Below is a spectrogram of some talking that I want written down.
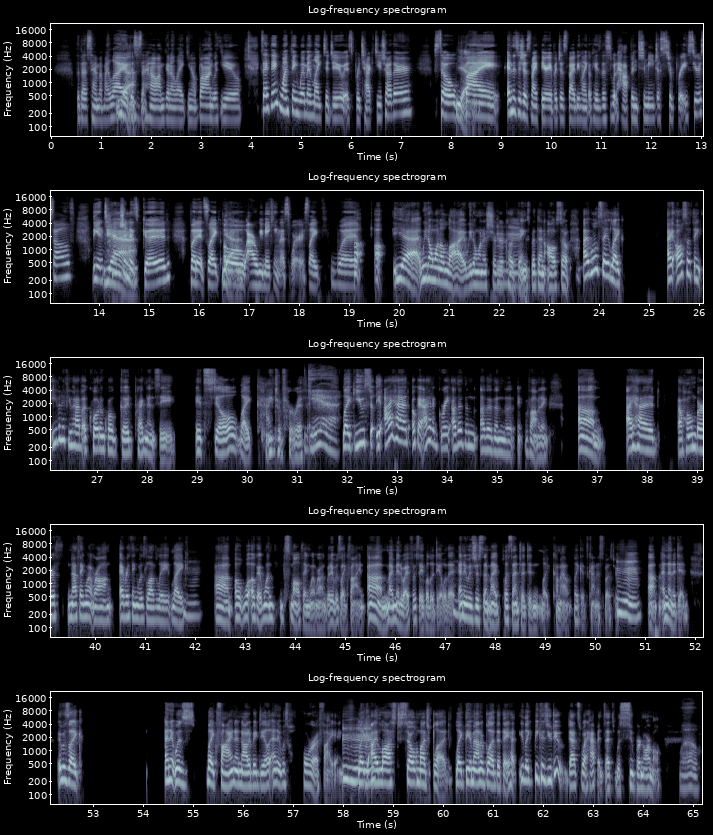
the best time of my life. Yeah. This isn't how I'm going to, like, you know, bond with you. Because I think one thing women like to do is protect each other. So Yeah. by, and this is just my theory, but just by being like, okay, this is what happened to me, just to brace yourself. The intention Yeah. is good, but it's like, Yeah. oh, are we making this worse? Like, what? Well, uh, yeah, we don't want to lie. We don't want to sugarcoat Mhm. things. But then also, I will say, like, I also think even if you have a quote unquote good pregnancy, it's still like kind of horrific. yeah. Like you still, I had okay, I had a great other than other than the vomiting. Um, I had a home birth. Nothing went wrong. Everything was lovely. Like, Mhm. Um, oh well, okay, one small thing went wrong, but it was like fine. Um, my midwife was able to deal with it, Mhm. and it was just that my placenta didn't like come out like it's kind of supposed to. Mhm. Um, and then it did. It was like, and it was like fine and not a big deal, and it was horrifying. Like Mhm. I lost so much blood, like the amount of blood that they had, like because you do. That's what happens. That was super normal. Whoa.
